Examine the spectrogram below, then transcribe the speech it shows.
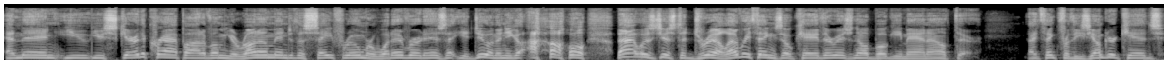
And then you, you scare the crap out of them. You run them into the safe room or whatever it is that you do. And then you go, oh, that was just a drill. Everything's okay. There is no boogeyman out there. I think for these younger kids,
